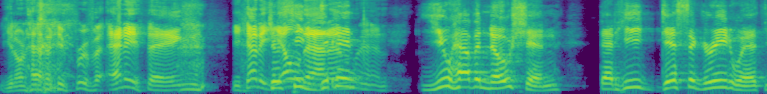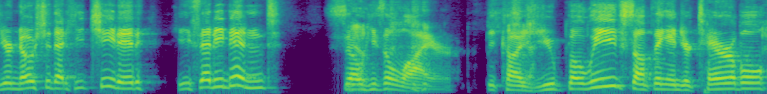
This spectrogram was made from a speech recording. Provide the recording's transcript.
you don't have any proof of anything. You kind of yelled he at him. didn't- and- You have a notion that he disagreed with your notion that he cheated. He said he didn't. So Yeah. he's a liar because you believe something in your terrible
